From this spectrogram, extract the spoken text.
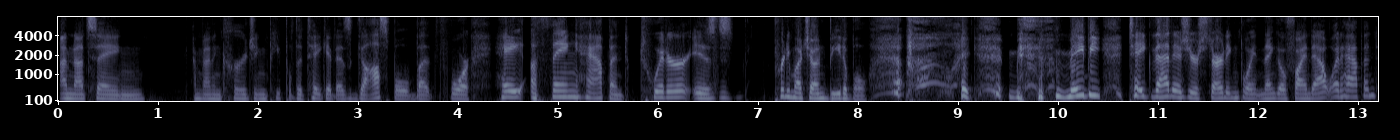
I'm not saying I'm not encouraging people to take it as gospel, but for hey, a thing happened. Twitter is pretty much unbeatable. like maybe take that as your starting point and then go find out what happened.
